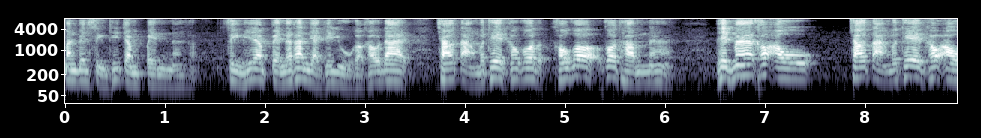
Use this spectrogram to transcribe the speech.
มันเป็นสิ่งที่จำเป็นนะครับ สิ่งที่จำเป็นถ้าท่านอยากจะอยู่กับเขาได้ ชาวต่างประเทศเขาก็เขาก็ก็ทำนะฮะเห็นไหมเขาเอาชาวต่างประเทศเขาเอา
